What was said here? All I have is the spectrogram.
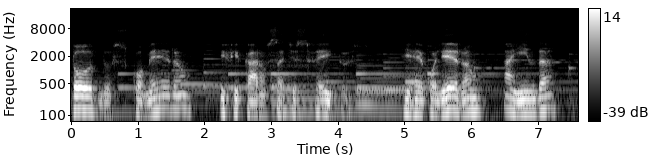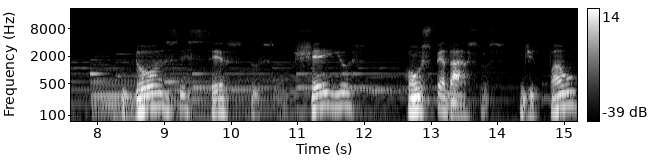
Todos comeram e ficaram satisfeitos, e recolheram ainda doze cestos cheios com os pedaços de pão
